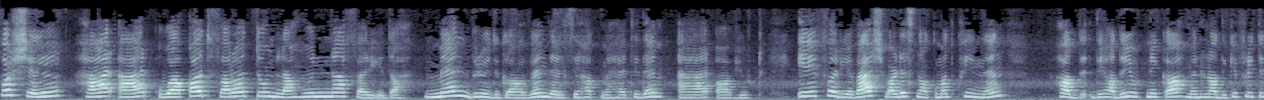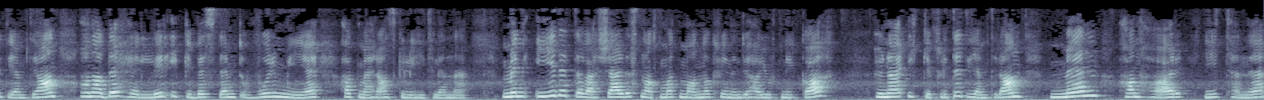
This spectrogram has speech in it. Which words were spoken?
Forskjellen her er وَقَدْ فَرَدْتُمْ لَهُنَّ فَرِيدَ Men brudgaven, det vil si hakmehet til dem, er avgjort. I forrige vers var det snakk om at kvinnen hadde, de hadde gjort nikah, men hun hadde ikke flyttet hjem til han. Han hadde heller ikke bestemt hvor mye hakmeher han skulle gi til henne. Men i dette verset er det snakk om at mann og kvinnen de har gjort nikah. Hun har ikke flyttet hjem til han, men han har gitt henne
